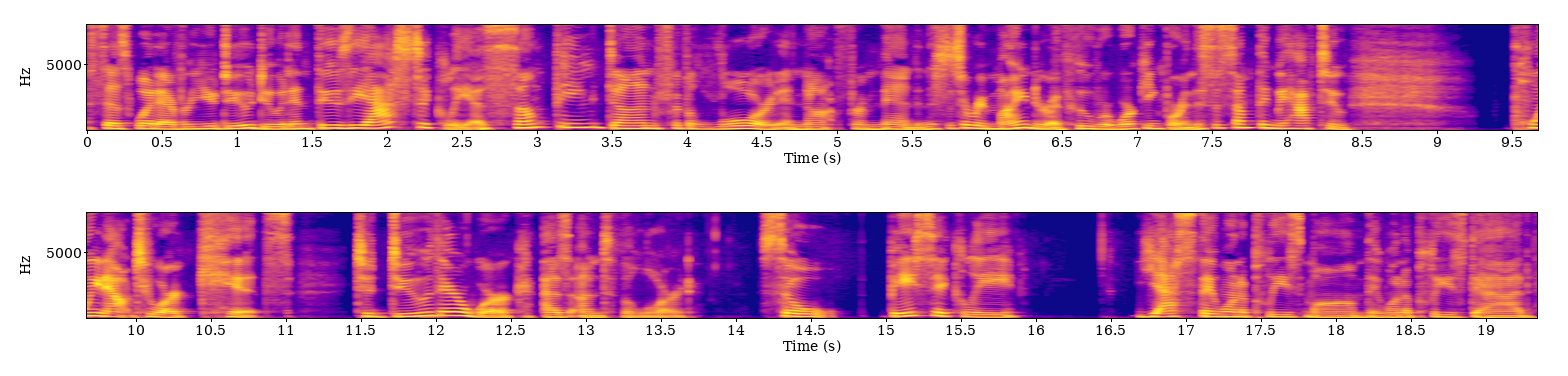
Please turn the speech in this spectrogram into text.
says, Whatever you do, do it enthusiastically as something done for the Lord and not for men. And this is a reminder of who we're working for. And this is something we have to point out to our kids to do their work as unto the Lord. So basically, yes, they want to please mom, they want to please dad,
